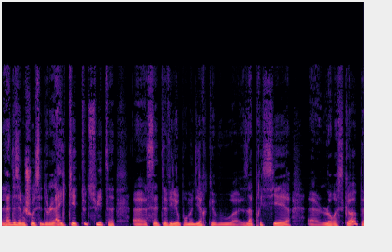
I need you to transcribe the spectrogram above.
La deuxième chose, c'est de liker tout de suite euh, cette vidéo pour me dire que vous euh, appréciez euh, l'horoscope.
